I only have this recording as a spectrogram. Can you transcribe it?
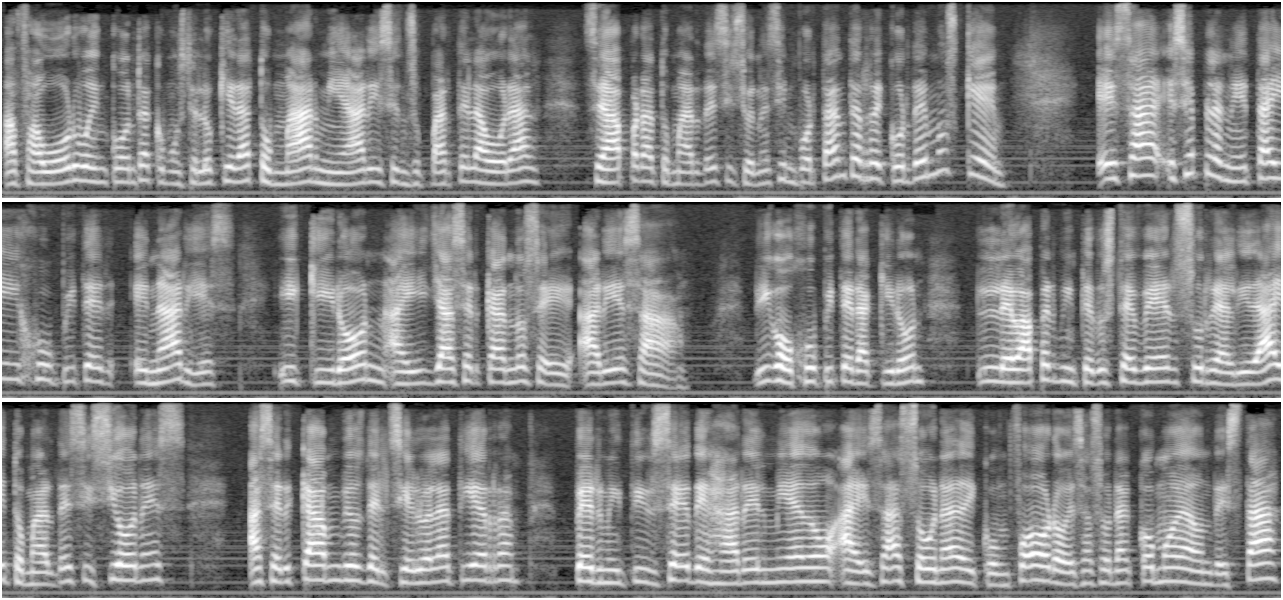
a favor o en contra, como usted lo quiera tomar, mi Aries, en su parte laboral, sea para tomar decisiones importantes. Recordemos que esa, ese planeta ahí, Júpiter, en Aries, y Quirón, ahí ya acercándose Aries a, digo, Júpiter a Quirón, le va a permitir usted ver su realidad y tomar decisiones, hacer cambios del cielo a la tierra, permitirse dejar el miedo a esa zona de confort o esa zona cómoda donde está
